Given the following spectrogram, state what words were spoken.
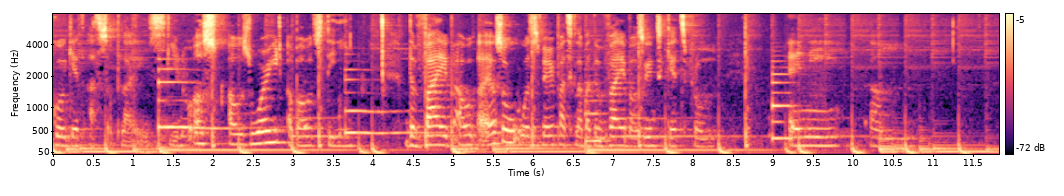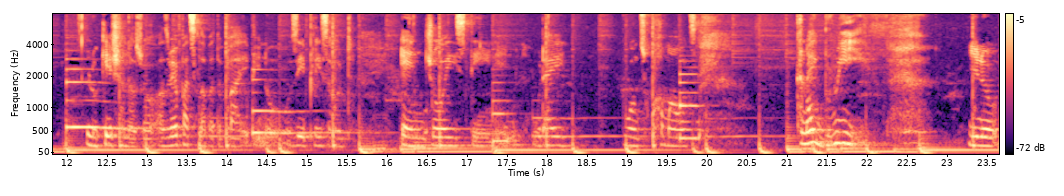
go get art supplies? You know, I was, I was worried about the the vibe. I, I also was very particular about the vibe I was going to get from any location as well. I was very particular about the vibe. You know, was it a place I would enjoy staying in? Would I want to come out? Can I breathe? You know,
